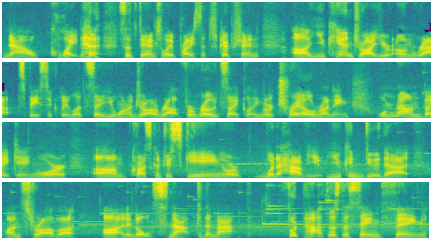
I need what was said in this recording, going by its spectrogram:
now quite substantially priced subscription, uh, you can draw your own routes, basically. Let's say you want to draw a route for road cycling or trail running or mountain biking or um, cross-country skiing or what have you. You can do that on Strava uh, and it'll snap to the map. Footpath does the same thing,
